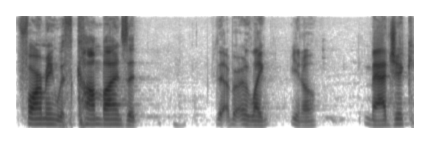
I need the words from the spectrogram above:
farming with combines that are like, you know, magic,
